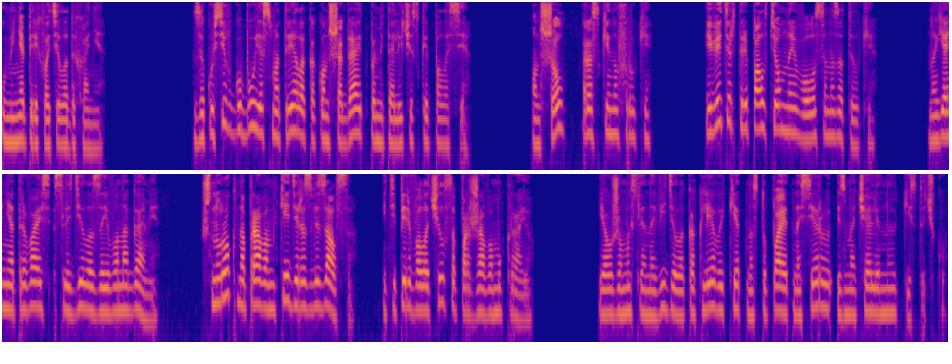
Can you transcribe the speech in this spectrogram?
У меня перехватило дыхание. Закусив губу, я смотрела, как он шагает по металлической полосе. Он шел, раскинув руки, и ветер трепал темные волосы на затылке но я, не отрываясь, следила за его ногами. Шнурок на правом кеде развязался и теперь волочился по ржавому краю. Я уже мысленно видела, как левый кед наступает на серую измочаленную кисточку.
